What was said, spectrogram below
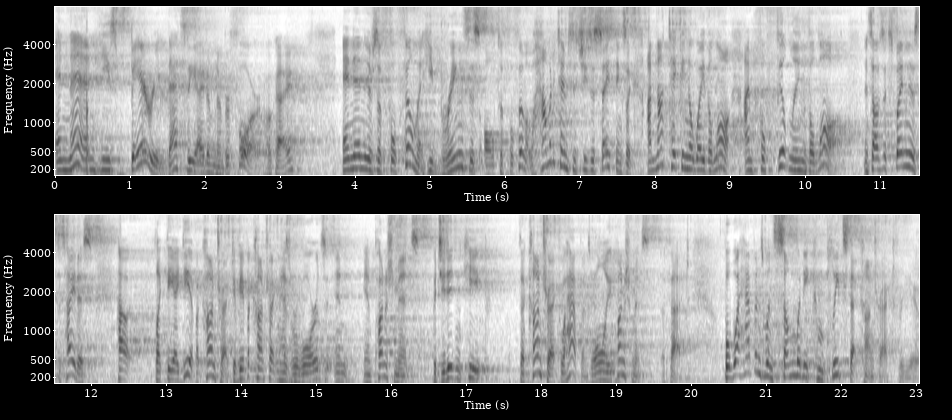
And then he's buried. That's the item number four, okay? And then there's a fulfillment. He brings this all to fulfillment. Well, how many times does Jesus say things like, I'm not taking away the law, I'm fulfilling the law? And so I was explaining this to Titus, how, like the idea of a contract. If you have a contract and has rewards and, and punishments, but you didn't keep the contract, what happens? Well, only punishments affect. But what happens when somebody completes that contract for you?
